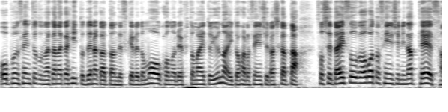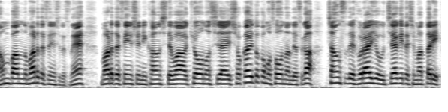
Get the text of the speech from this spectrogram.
オープン戦ちょっとなかなかヒット出なかったんですけれども、このレフト前というのは糸原選手らしかった。そしてダイソーが小畑選手になって3番のマルテ選手ですね。マルテ選手に関しては今日の試合初回とかもそうなんですが、チャンスでフライを打ち上げてしまったり、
